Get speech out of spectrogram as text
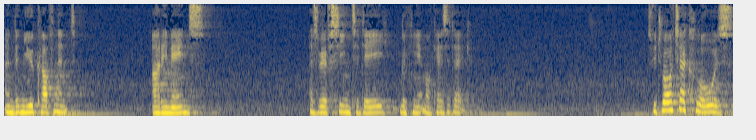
and the new covenant are immense, as we have seen today looking at Melchizedek. As we draw to a close,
